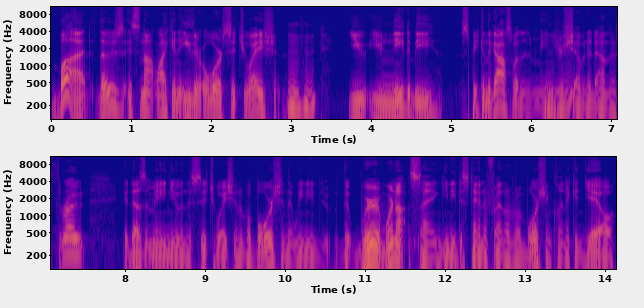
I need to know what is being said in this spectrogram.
but those it's not like an either or situation. mm-hmm. You you need to be speaking the gospel. It doesn't mean you're shoving it down their throat. It doesn't mean you in the situation of abortion that we need to, that we're we're not saying you need to stand in front of an abortion clinic and yell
